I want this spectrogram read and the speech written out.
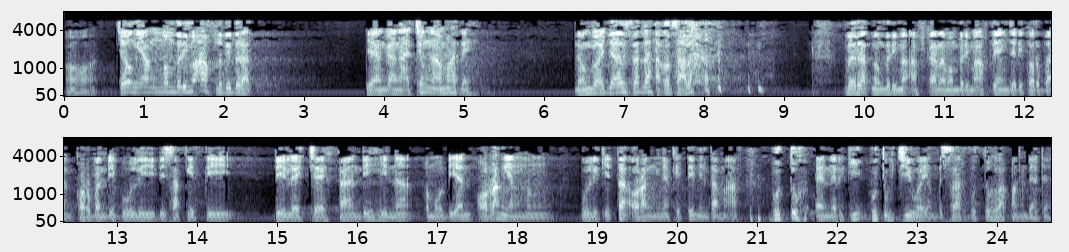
Oh, cung yang memberi maaf lebih berat. Yang enggak ngacung amat nih. Nunggu aja Ustaz lah takut salah. berat memberi maaf karena memberi maaf itu yang jadi korban. Korban dibully, disakiti, dilecehkan, dihina. Kemudian orang yang membuli kita, orang menyakiti minta maaf. Butuh energi, butuh jiwa yang besar, butuh lapang dada.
